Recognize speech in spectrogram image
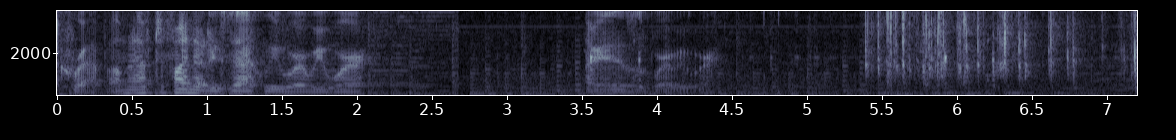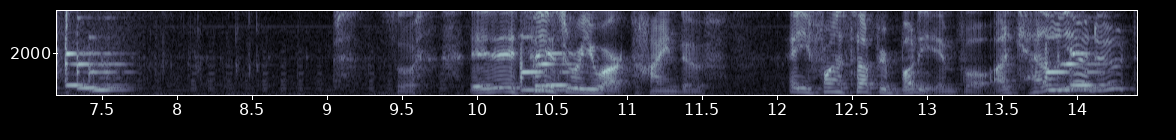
Crap. I'm gonna have to find out exactly where we were. Okay, this is where we were. So, it, it says where you are, kind of. Hey, you finally set up your buddy info. Like, hell yeah, dude.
